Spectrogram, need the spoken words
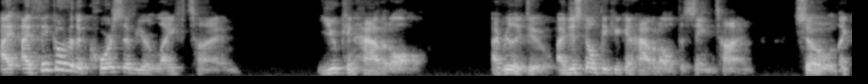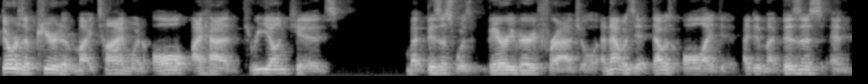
I, I think over the course of your lifetime, you can have it all. I really do. I just don't think you can have it all at the same time. So hmm. like there was a period of my time when all I had three young kids, my business was very, very fragile. And that was it. That was all I did. I did my business and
